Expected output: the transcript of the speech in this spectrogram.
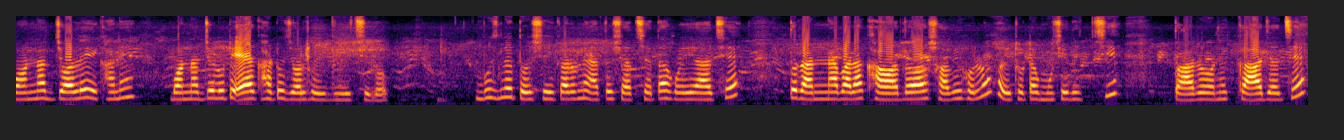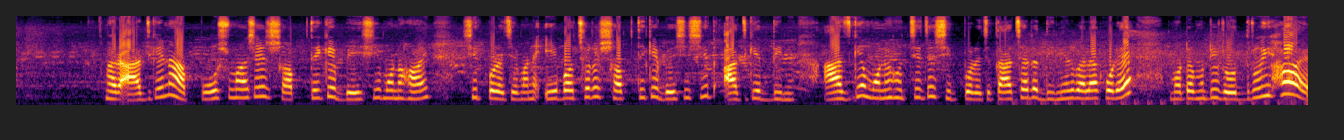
বন্যার জলে এখানে বন্যার জল উঠে এক হাঁটু জল হয়ে গিয়েছিল। বুঝলে তো, সেই কারণে এত স্যাঁতস্যাঁতা হয়ে আছে। তো রান্না বাড়া খাওয়া দাওয়া সবই হলো। এঁঠোটা মুছে দিচ্ছি। তো আরও অনেক কাজ আছে। আর আজকে না পৌষ মাসের সব থেকে বেশি মনে হয় শীত পড়েছে। মানে এ বছরের সব থেকে বেশি শীত আজকের দিনে। আজকে মনে হচ্ছে যে শীত পড়েছে। তাছাড়া দিনের বেলা করে মোটামুটি রোদ্রুই হয়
